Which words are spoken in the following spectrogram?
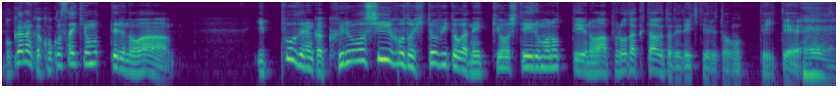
僕はなんかここ最近思ってるのは、一方でなんか苦しいほど人々が熱狂しているものっていうのはプロダクトアウトでできていると思っていて、え。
